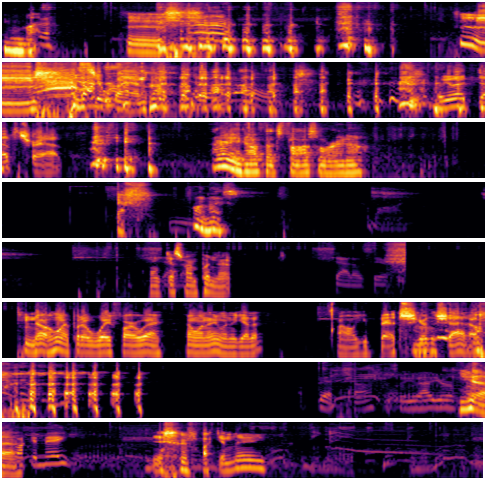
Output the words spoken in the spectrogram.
Mm. Hmm. Hmm. What's your plan? Look at that death trap. Yeah. I don't even know if that's possible right now. Oh, nice. Come on. Well, guess where I'm putting it. Shadows here. No, I put it way far away. I don't want anyone to get it. Oh, you bitch. You're the shadow. A bitch, huh? So you how you were Yeah. fucking me? yeah, fucking me.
